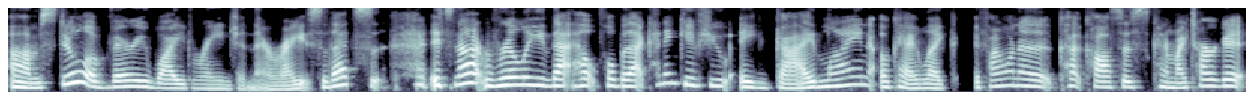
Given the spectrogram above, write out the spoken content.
um still a very wide range in there right? So that's it's not really that helpful but that kind of gives you a guideline. Okay like if i want to cut costs this is kind of my target.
